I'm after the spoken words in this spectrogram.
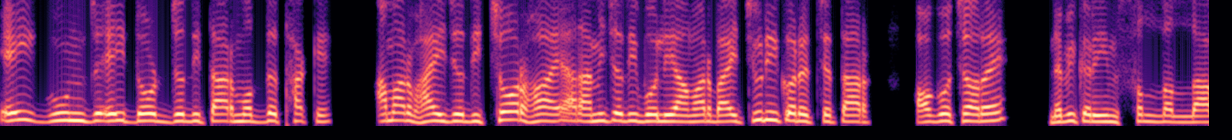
এই গুণ, এই দোষ যদি তার মধ্যে থাকে, আমার ভাই যদি চোর হয়, আর আমি যদি বলি আমার ভাই চুরি করেছে, তার অগোচরে নবী করিম সাল্লাহ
